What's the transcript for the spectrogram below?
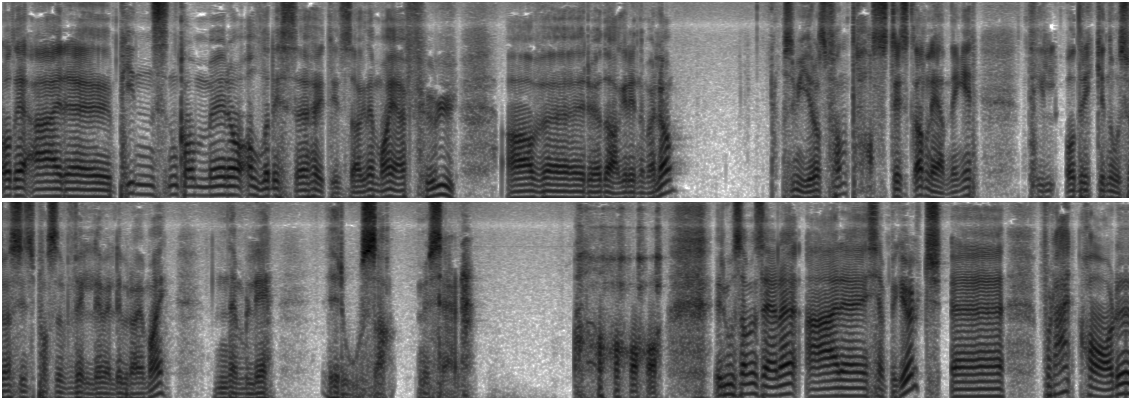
og det er eh, pinsen kommer, og alle disse høytidsdagene. Mai er full av eh, røde dager innimellom, som gir oss fantastiske anledninger til å drikke noe som jeg syns passer veldig, veldig bra i mai, nemlig rosa museerne rosa museerne er eh, kjempekult. Eh, for der har du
